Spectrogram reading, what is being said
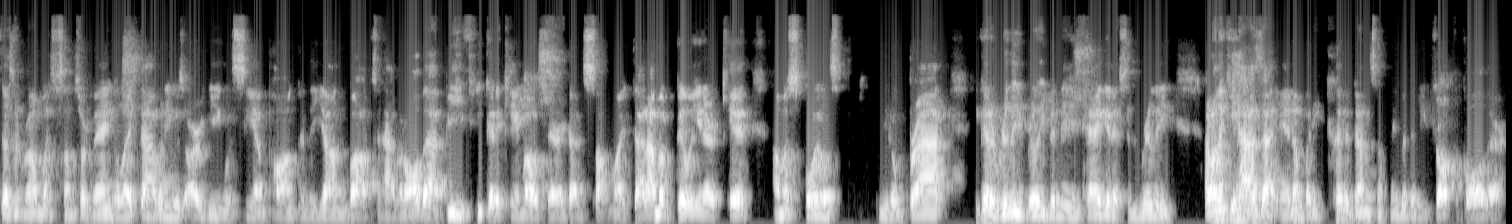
doesn't run with some sort of angle like that when he was arguing with CM Punk and the Young Bucks and having all that beef. He could have came out there and done something like that. I'm a billionaire kid. I'm a spoiled, you know, brat. He could have really, really been the antagonist and really. I don't think he has that in him, but he could have done something with it. He dropped the ball there.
